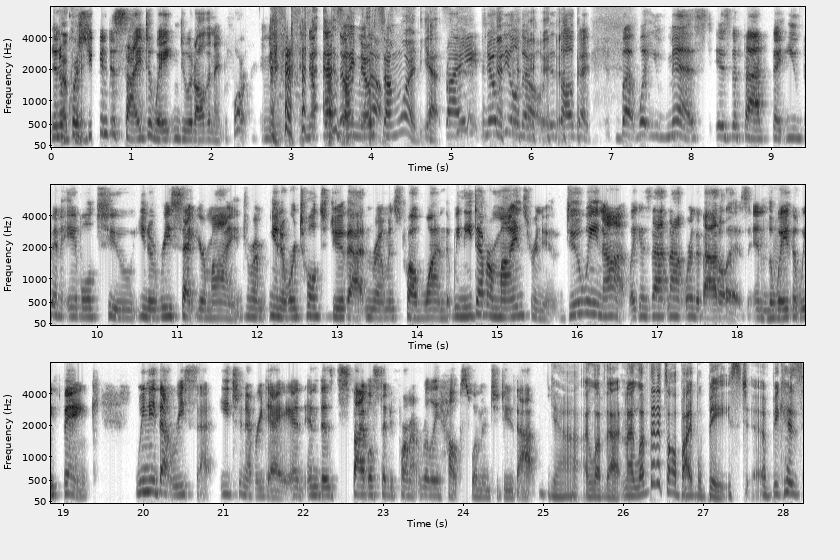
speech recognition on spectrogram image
And of okay. course you can decide to wait and do it all the night before. I mean, no, as I know, know some would, yes. Right? Nobody will know. It's all good. But what you've missed is the fact that you've been able to, you know, reset your mind. Remember, you know, we're told to do that in Romans 12, 1, that we need to have our minds renewed. Do we not? Like, is that not where the battle is in mm-hmm. the way that we think we need that reset each and every day. And, and this Bible study format really helps women to do that. Yeah, I love that. And I love that it's all Bible based uh, because,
